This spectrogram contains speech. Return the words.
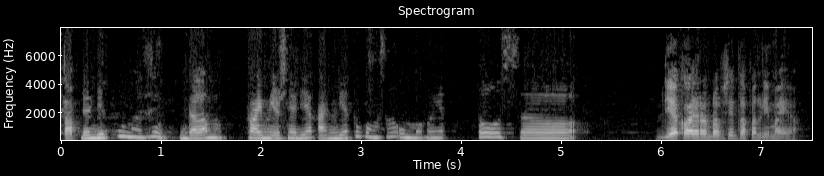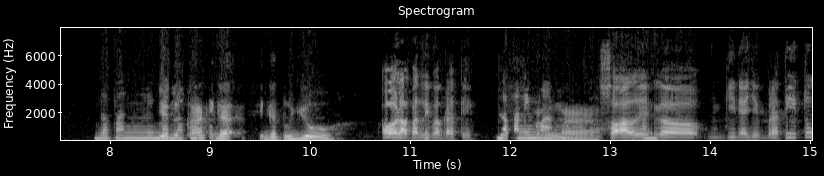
Tap- dan dia tuh masih dalam prime years-nya dia kan dia tuh kalau nggak salah umurnya tuh se dia kelahiran berapa sih? 85 ya? 85 Dia tuh sekarang tiga tiga tujuh. Oh 85 berarti. 85 soalnya ke- gini aja berarti itu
